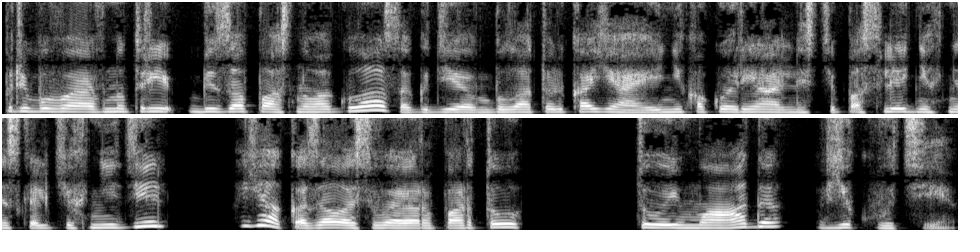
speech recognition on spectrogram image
Пребывая внутри безопасного глаза, где была только я и никакой реальности последних нескольких недель, я оказалась в аэропорту Туймаада в Якутии.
